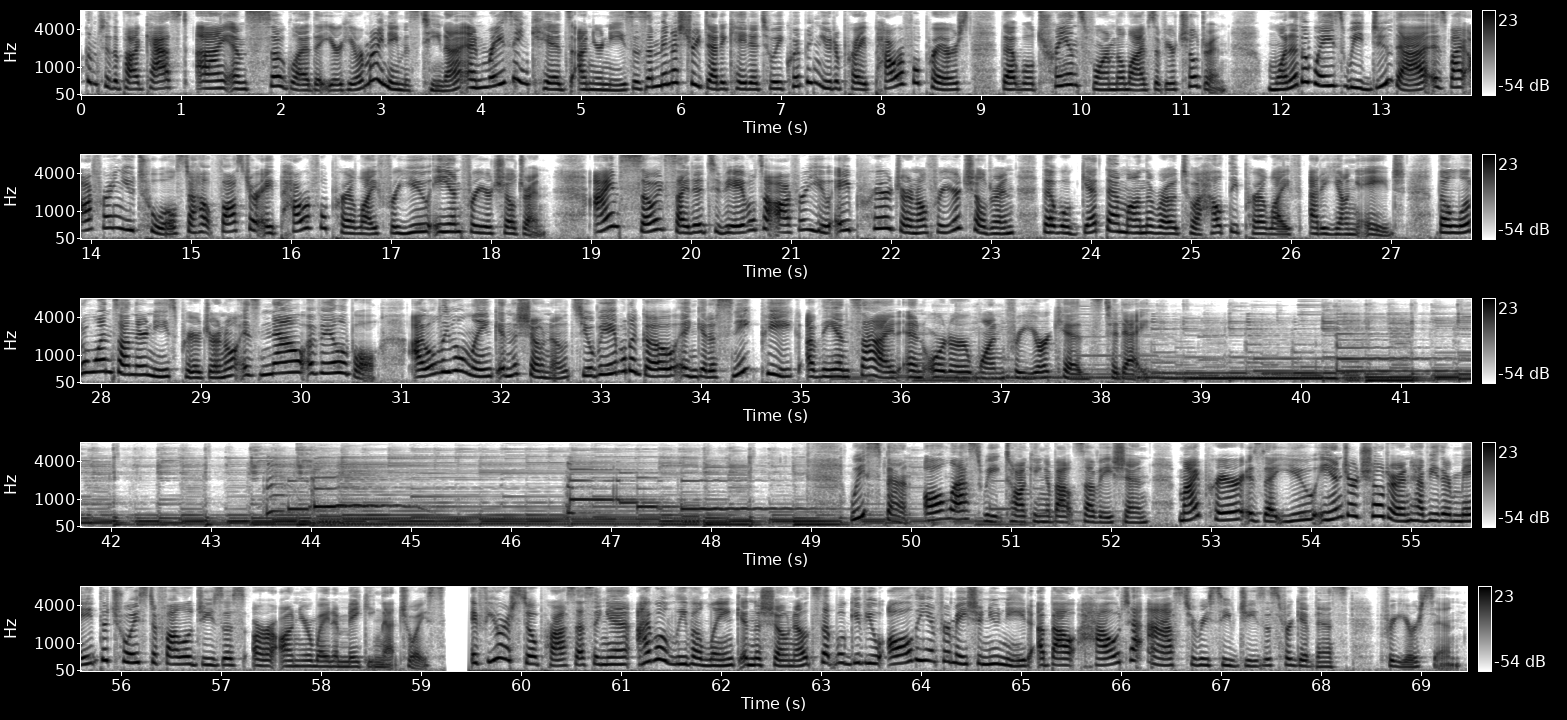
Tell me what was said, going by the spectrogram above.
welcome to the podcast. I am so glad that you're here. My name is Tina, and Raising Kids on Your Knees is a ministry dedicated to equipping you to pray powerful prayers that will transform the lives of your children. One of the ways we do that is by offering you tools to help foster a powerful prayer life for you and for your children. I'm so excited to be able to offer you a prayer journal for your children that will get them on the road to a healthy prayer life at a young age. The Little Ones on Their Knees prayer journal is now available. I will leave a link in the show notes. You'll be able to go and get a sneak peek of the inside and order one for your kids today. We spent all last week talking about salvation. My prayer is that you and your children have either made the choice to follow Jesus or are on your way to making that choice. If you are still processing it, I will leave a link in the show notes that will give you all the information you need about how to ask to receive Jesus' forgiveness for your sin.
